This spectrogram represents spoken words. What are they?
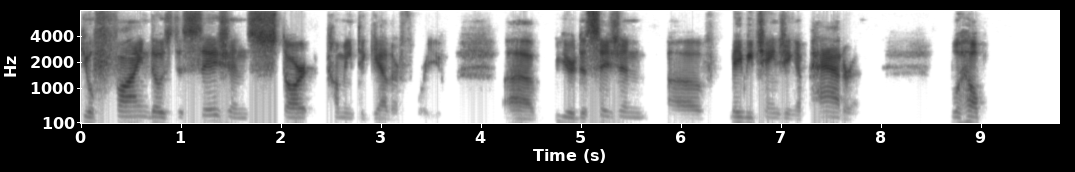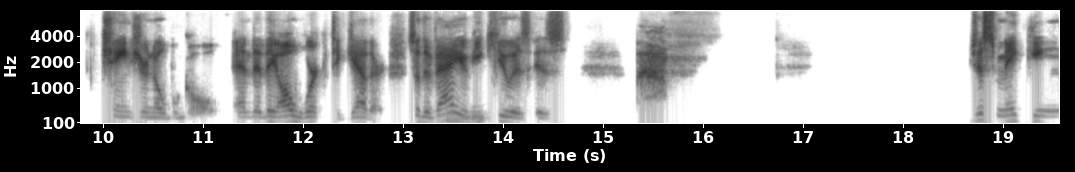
you'll find those decisions start coming together for you. Uh, your decision of maybe changing a pattern will help change your noble goal, and they all work together. So the value mm-hmm. of EQ is is uh, just making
